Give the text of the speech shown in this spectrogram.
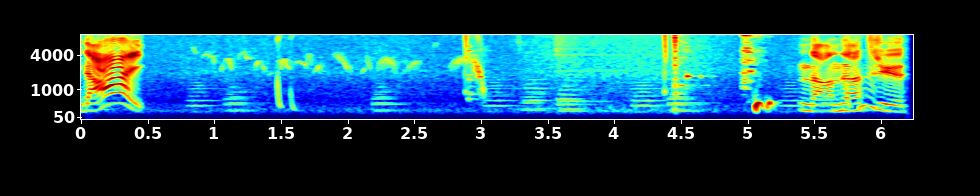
チメイクノーフルルンプリダイだんだんじゅ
